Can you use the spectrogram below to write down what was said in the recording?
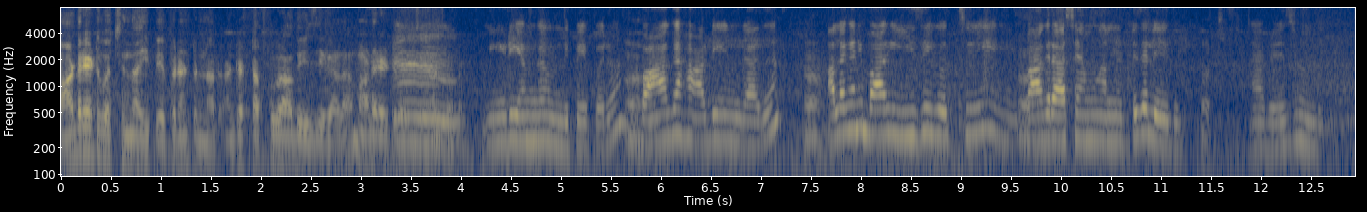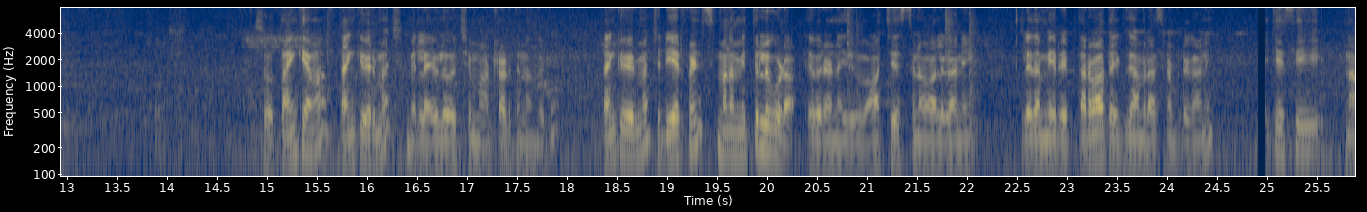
మోడరేట్గా వచ్చిందా ఈ పేపర్ అంటున్నారు. అంటే టఫ్ కాదు ఈజీ కాదా? అంటున్నారు. మీడియంగా ఉంది పేపర్ బాగా హార్డ్ ఏం కాదు. అలాగని బాగా ఈజీగా వచ్చి బాగా రాసాము అన్నట్టుగా లేదు. యావరేజ్ ఉంది. సో థ్యాంక్ యూ అమ్మా థ్యాంక్ యూ వెరీ మచ్ మీరు లైవ్లో వచ్చి మాట్లాడుతున్నందుకు. Thank you very much dear friends మన మిత్రులు కూడా ఎవరైనా ఇది వాచ్ చేస్తున్న వాళ్ళు కానీ లేదా మీరు రేపు తర్వాత ఎగ్జామ్ రాసినప్పుడు కానీ దయచేసి నా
